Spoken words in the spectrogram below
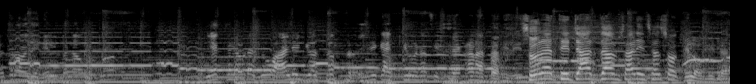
મિત્રો હજી રીલ બનાવું છું. એક કિલોમીટર જો હાલી ગયો છો. હજી કાંઈ થયું નથી. ઠેકાણા. સુરતથી ચાર ધામ સાડી છસો કિલોમીટર.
